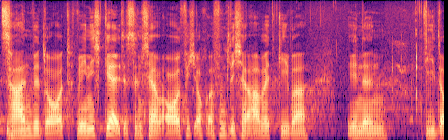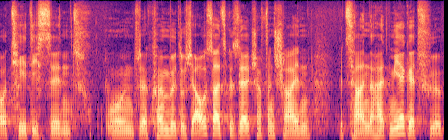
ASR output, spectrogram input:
zahlen wir dort wenig Geld. Es sind ja häufig auch öffentliche ArbeitgeberInnen, die dort tätig sind. Und da können wir durchaus als Gesellschaft entscheiden, bezahlen da halt mehr Geld für.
